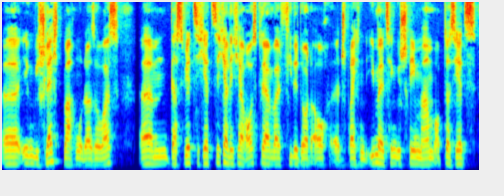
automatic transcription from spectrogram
äh, irgendwie schlecht machen oder sowas. Ähm, das wird sich jetzt sicherlich herausklären, weil viele dort auch entsprechend E-Mails hingeschrieben haben, ob das jetzt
